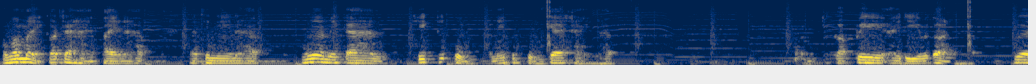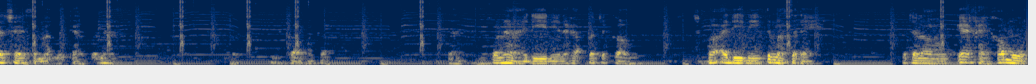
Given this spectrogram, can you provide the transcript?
คำว่าใหม่ก็จะหายไปนะครับและทีนี้นะครับ เมื่อมีการคลิกที่ปุ่ม อันนี้เป็นปุ่มแก้ไขนะครับ copy ID ไว้ก่อน เพื่อใช้สำหรับในการค้นหาก่อนก่อนค้นหา ID นี้นะครับ ก็จะกรองเฉพาะ ID นี้ขึ้นมาแสดงเราจะลองแก้ไขข้อมูล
